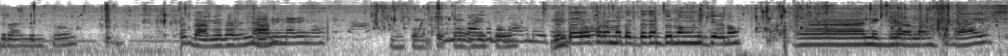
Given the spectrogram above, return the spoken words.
Dragon Fruit. Ang dami na rin yan. Dami na rin oh. Ang punong-punong nito. Doon tayo para madagdagan doon ng medyo ano. Uh, negra lang siya guys.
